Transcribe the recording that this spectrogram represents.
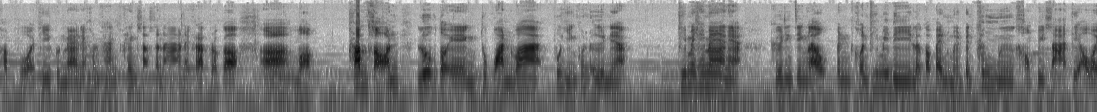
ครอบครัวที่คุณแม่เนี่ยค่อนข้างเคร่งศาสนานะครับแล้วก็บอกพร่ำสอนลูกตัวเองทุกวันว่าผู้หญิงคนอื่นเนี่ยที่ไม่ใช่แม่เนี่ย คือจริง ๆ แล้วเป็นคนที่ไม่ดีแล้วก็เป็นเหมือนเป็นเครื่องมือของปีศาจที่เอาไว้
